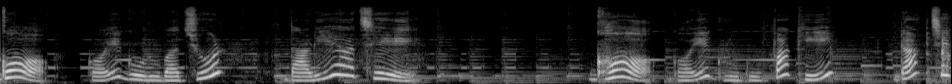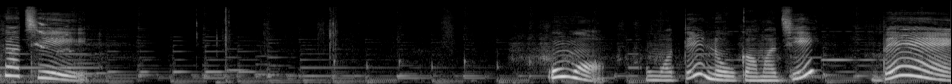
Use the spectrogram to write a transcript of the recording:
গ। কয়ে গরু বাছুর দাঁড়িয়ে আছে। ঘ। গয়ে ঘুঘু পাখি ডাকছে গাছে। উম উমতে নৌকা মাঝি ব্যাং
